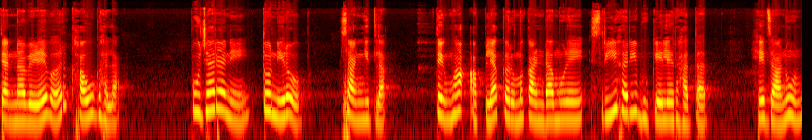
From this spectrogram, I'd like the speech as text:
त्यांना वेळेवर खाऊ घाला. पुजाऱ्याने तो निरोप सांगितला. तेव्हा आपल्या कर्मकांडामुळे श्रीहरी भुकेले राहतात. हे जाणून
